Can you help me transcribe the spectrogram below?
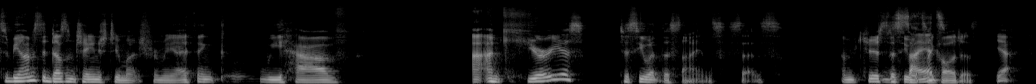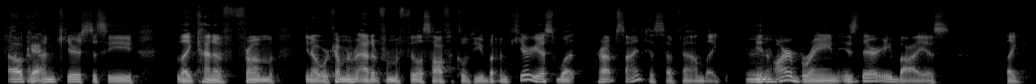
To be honest it doesn't change too much for me. I think we have I- i'm curious to see what the science says. I'm curious The to see what psychologists yeah. Okay. I'm, I'm curious to see like kind of from you know we're coming at it from a philosophical view but i'm curious what perhaps scientists have found like in Mm. our brain is there a bias like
